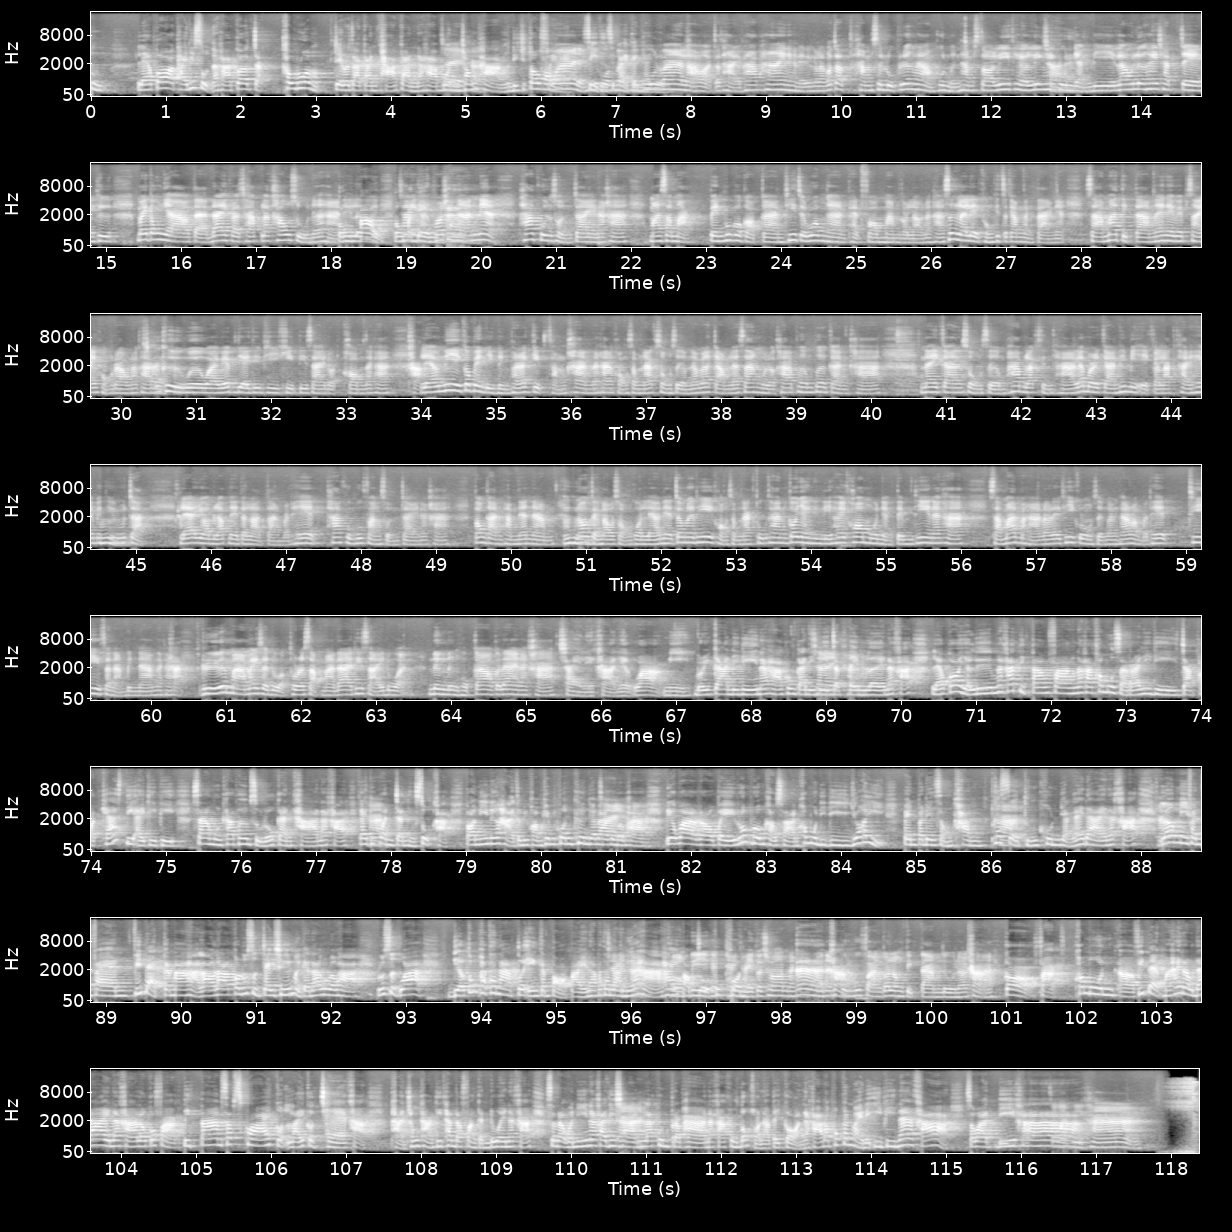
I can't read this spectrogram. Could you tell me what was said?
แล้วก็ท้ายที่สุดนะคะก็จะเข้าร่วมเจรจาการค้ากันนะคะ บนใช่ค่ะช่องทางดิจิตอลเพแฟราะว่าร์อย่างที่4ถึคุงณสิบแบแปดกันยายนพูดว่าเราอะจะถ่ายภาพให้ในขณะเดียวกันเราก็จะทำสรุปเรื่องราวของคุณเหมือนทำสตอรี่เทลลิ่งให้ใช่คุณอย่างดี เล่าเรื่องให้ชัดเจนคือไม่ต้องยาวแต่ได้กระชับและเข้าสู่เนื้อหาตรงได้เลยเป้าตรงใช่ประเด็นค่เพราะฉะนั้นอ่าเนี่ย ถ้าคุณสนใจนะคะ มาสมัครเป็นผู้ประกอบการที่จะร่วมงานแพลตฟอร์มมัมกับเรานะคะ ซึ่งรายละเอียดของกิจกรรมต่างๆเนี่ยสามารถติดตามได้ในเว็บไซต์ของเรานะคะใช่ก็คือ w w w d i t p d e s i g n c o m นะคะค่ะแล้วนี่ก็เป็นอีกหนึ่งภารกิจสำคัญนะคะของสำนักส่งเสริมนวัตกรรม และสร้างมูลค่าเพิ่มเพื่อการค้า ในการส่งเสริมภาพลักษณ์สินค้า และบริการที่มีเอกลักษณ์ไทยให้เป็นที่รู้จัก และยอมรับในตลาดต่างประเทศ ถ้าคุณผู้ฟังสนใจนะคะ ต้องการคำแนะนำอือหือนอกจากเราสองคนแล้วเนี่ยเจ้าหน้าที่ของสำนักทุกท่านก็ยังยินดีให้ข้อมูลอย่างเต็มที่นะคะ สามารถมาหาเราได้ที่กรมเสริมการค้าระหว่างประเทศที่สนามบินน้ำนะคะค่ะหรือมาไม่สะดวกโทรศัพท์มาได้ที่สายด่วน 1169 ก็ได้นะคะ ใช่เลยค่ะ เรียกว่ามีบริการดีๆนะคะ โครงการใช่ดีค่ะๆจัดเต็มเลยนะคะ แล้วก็อย่าลืมนะคะติดตามฟังนะคะ ข้อมูลสาระดีๆ จากพอดแคสต์ DITP สร้างมูลค่าเพิ่มสู่โลกการค้านะคะ ได้ทุกวันจันทร์ถึงศุกร์ค่ะ ตอนนี้เนื้อหาจะมีความเข้มข้นขึ้นใช่ไหมใช่คะคุณประภาค่ะเรียกว่าเราไปรวบรวมข่าวสารข้อมูลดีๆ ย่อยเป็นประเด็นสำคัญ เพื่อค่ะเสิร์ฟถึงคุณอย่างง่ายดายนะคะค่ะเริ่มมีแฟนๆ feedback กันมาหาเรานะคะก็รู้สึกใจชื้นเหมือนกันนะคะคุณประภารู้สึกว่าเดี๋ยวต้องพัฒนาตัวเองกันต่อไปนะคะพัฒนาเนื้อหาให้ตอบโจทย์ทุกคนใครๆก็ชอบนะคะอ่าเพราะฉะนั้นค่ะคุณผู้ฟังก็ลองติดตามดูนะคะค่ะก็ฝากข้อมูล feedback มาให้เราได้นะคะแล้วก็ฝากติดตาม subscribe กดไลค์กดแชร์ค่ะ ผ่านช่องทางที่ท่านรับฟังกันด้วยนะคะสำหรับวันนี้นะคะดิฉันค่ะและคุณประภานะคะ คงต้องขอลาไปก่อนนะคะ เราพบกันใหม่ใน EP หน้าค่ะ สวัสดีค่ะ สวัสดีค่ะ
